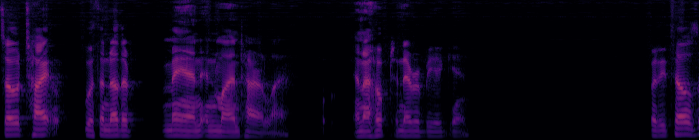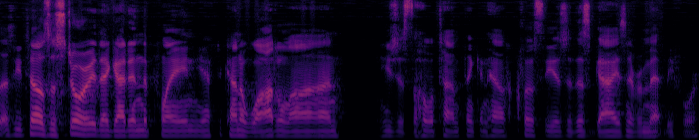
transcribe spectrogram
so tight with another man in my entire life, and I hope to never be again. But he tells, as he tells the story, they got in the plane. You have to kind of waddle on. He's just the whole time thinking how close he is to this guy he's never met before.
